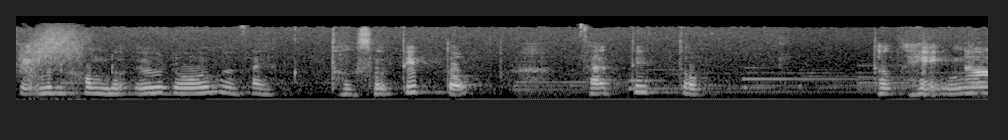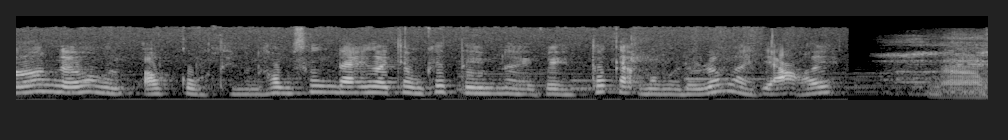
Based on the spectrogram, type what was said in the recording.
Thì mình không được yếu đuối mà phải thực sự tiếp tục phải tiếp tục thực hiện nó. Nếu mà mình bỏ cuộc thì mình không xứng đáng ở trong cái team này vì tất cả mọi người đều rất là giỏi. Nam,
